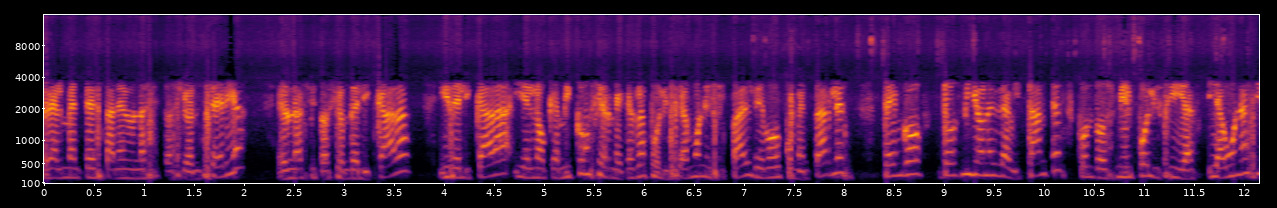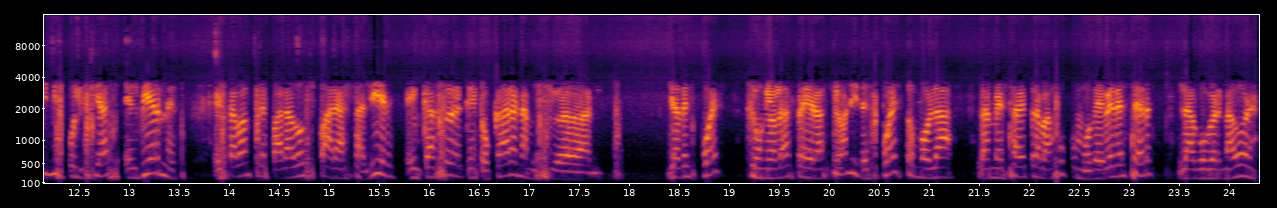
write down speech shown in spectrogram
realmente están en una situación seria, en una situación delicada y delicada y en lo que a mí concierne, que es la policía municipal, debo comentarles, tengo dos millones de habitantes con dos mil policías y aún así mis policías el viernes estaban preparados para salir en caso de que tocaran a mis ciudadanos. Ya después se unió la federación y después tomó la, la mesa de trabajo como debe de ser la gobernadora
